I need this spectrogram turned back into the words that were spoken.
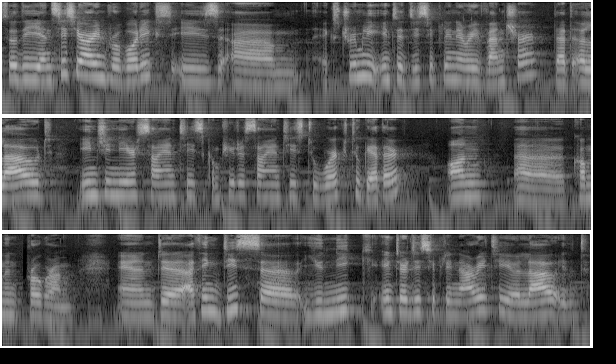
So the NCCR in robotics is um, extremely interdisciplinary venture that allowed engineers, scientists, computer scientists to work together on a common program. And uh, I think this uh, unique interdisciplinarity allowed it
